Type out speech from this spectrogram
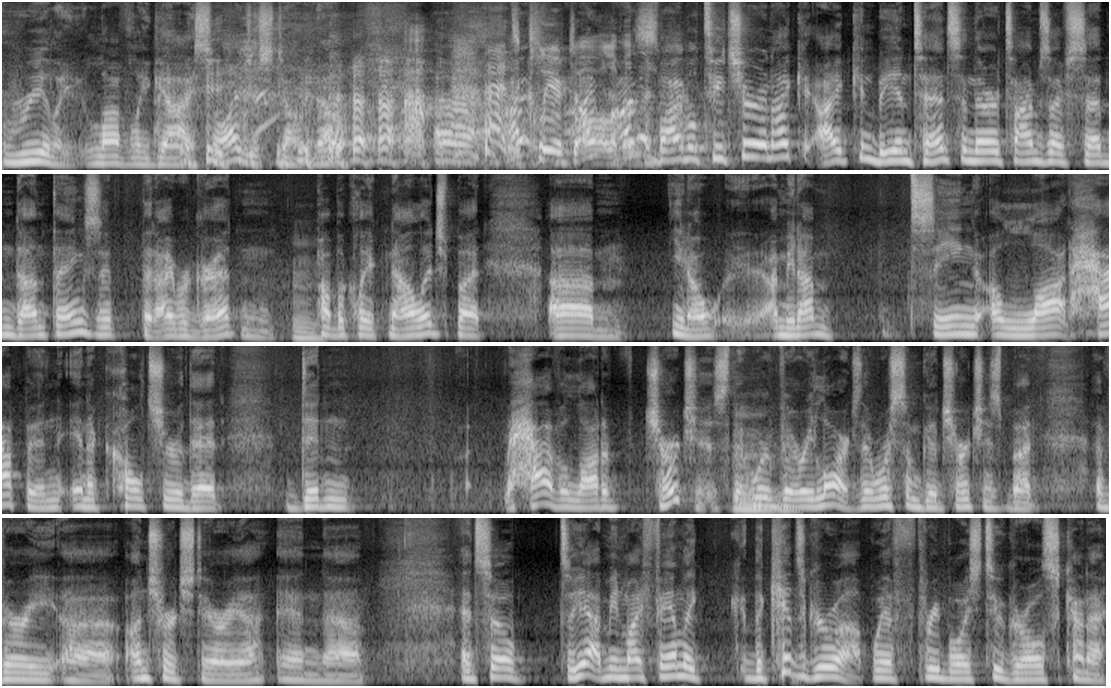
really lovely guy, so I just don't know. Uh, That's I, clear to I, all of I'm us. I'm a Bible teacher, and I, I can be intense, and there are times I've said and done things that, that I regret and mm. publicly acknowledge. But, um, you know, I mean, I'm seeing a lot happen in a culture that didn't have a lot of churches that mm-hmm. were very large. There were some good churches, but a very uh, unchurched area, and uh, and so so yeah, I mean, my family, the kids grew up. We have three boys, two girls, kind of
